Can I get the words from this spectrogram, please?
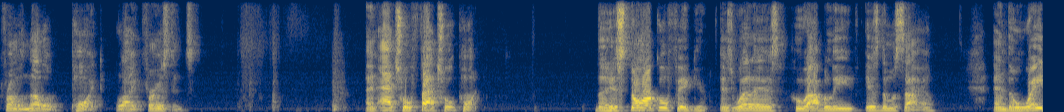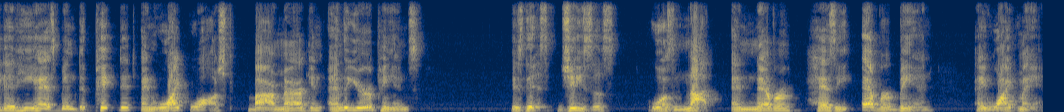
from another point. Like, for instance, an actual factual point. The historical figure, as well as who I believe is the Messiah, and the way that he has been depicted and whitewashed by American and the Europeans is this Jesus was not and never has he ever been a white man.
